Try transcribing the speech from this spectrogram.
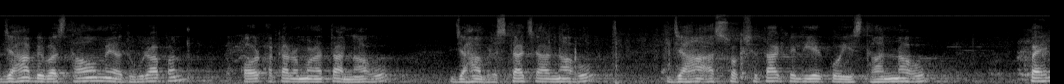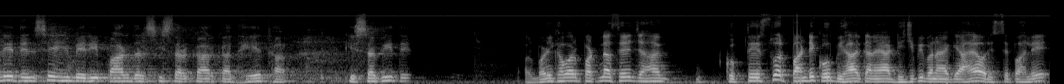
जहाँ व्यवस्थाओं में अधूरापन और अकर्मणता ना हो, जहाँ भ्रष्टाचार ना हो, जहाँ अस्वच्छता के लिए कोई स्थान ना हो, पहले दिन से ही मेरी पारदर्शी सरकार का ध्येय था कि सभी देश और बड़ी खबर, पटना से, जहाँ गुप्तेश्वर पांडे को बिहार का नया डीजीपी बनाया गया है और इससे पहले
